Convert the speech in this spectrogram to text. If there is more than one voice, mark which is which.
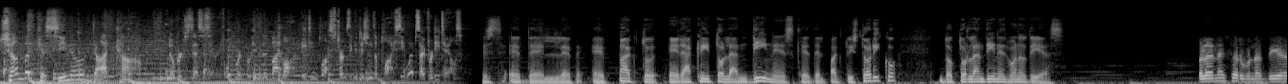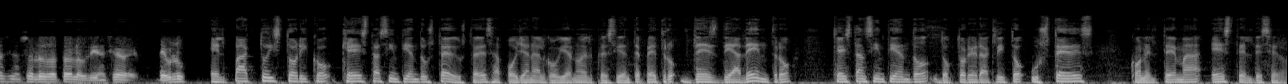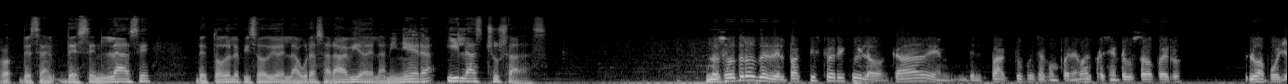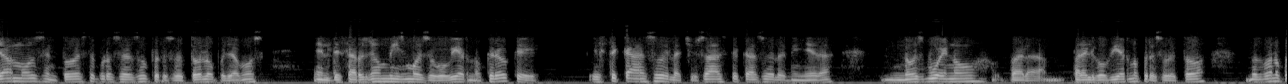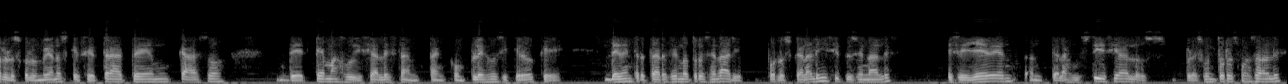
Speaker 1: ChumbaCasino.com. No purchase necessary. Full prohibited by law. 18 plus terms and conditions apply. See website for details.
Speaker 2: Es, eh, del eh, eh, pacto Heráclito Landines, que es del pacto histórico. Doctor Landines, buenos días.
Speaker 3: Hola Néstor, buenos días y un saludo a toda la audiencia de, de Blue.
Speaker 2: El pacto histórico, ¿qué está sintiendo usted? Ustedes apoyan al gobierno del presidente Petro desde adentro. ¿Qué están sintiendo, doctor Heráclito, ustedes con el tema este, el desen- desenlace de todo el episodio de Laura Sarabia, de la niñera y las chuzadas?
Speaker 3: Nosotros desde el Pacto Histórico y la bancada de- del Pacto, pues acompañamos al presidente Gustavo Petro, lo apoyamos en todo este proceso, pero sobre todo lo apoyamos en el desarrollo mismo de su gobierno. Creo que este caso de la chuzada, este caso de la niñera, no es bueno para, para el gobierno, pero sobre todo no es bueno para los colombianos que se trate un caso de temas judiciales tan, tan complejos y creo que deben tratarse en otro escenario, por los canales institucionales que se lleven ante la justicia a los presuntos responsables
